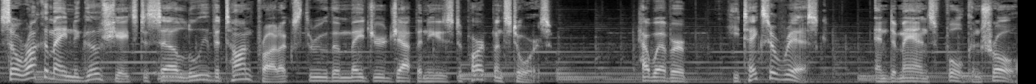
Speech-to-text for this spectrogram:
so Racamier negotiates to sell Louis Vuitton products through the major Japanese department stores. However, he takes a risk and demands full control.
